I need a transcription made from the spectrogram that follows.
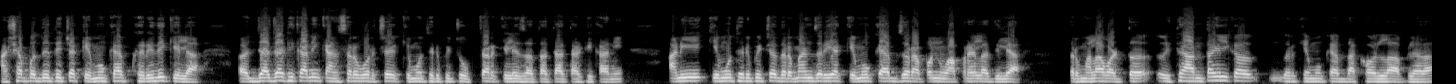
अशा पद्धतीच्या केमोकॅप खरेदी केल्या. ज्या ज्या ठिकाणी कॅन्सरवरचे केमोथेरपीचे उपचार केले जातात त्या त्या ठिकाणी. आणि केमोथेरपीच्या दरम्यान जर या केमो कॅप जर आपण वापरायला दिल्या तर मला वाटतं इथे आणता येईल का जर केमो कॅप दाखवायला आपल्याला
